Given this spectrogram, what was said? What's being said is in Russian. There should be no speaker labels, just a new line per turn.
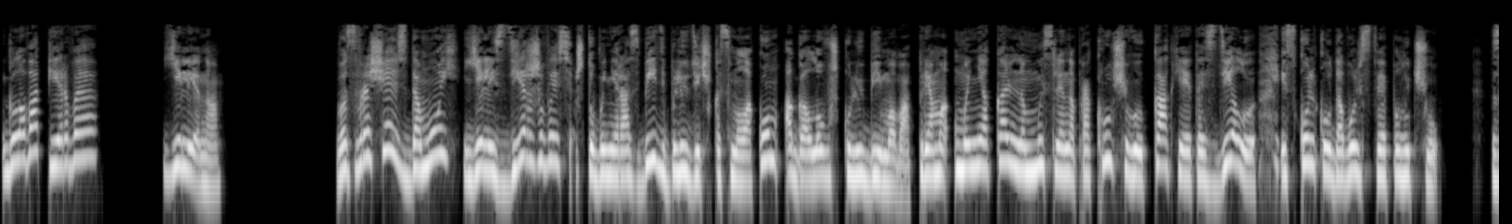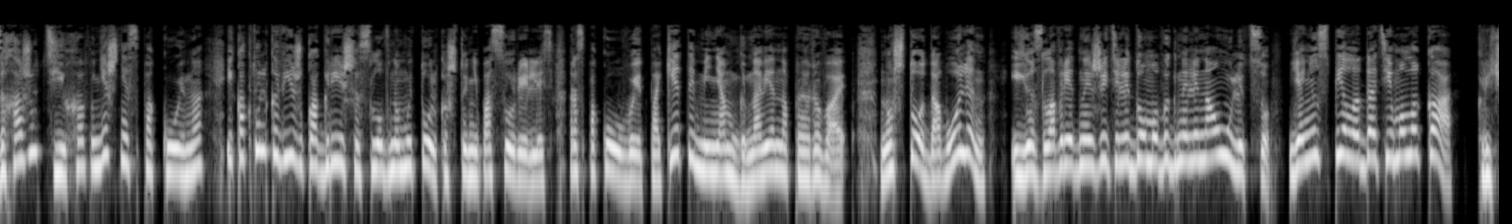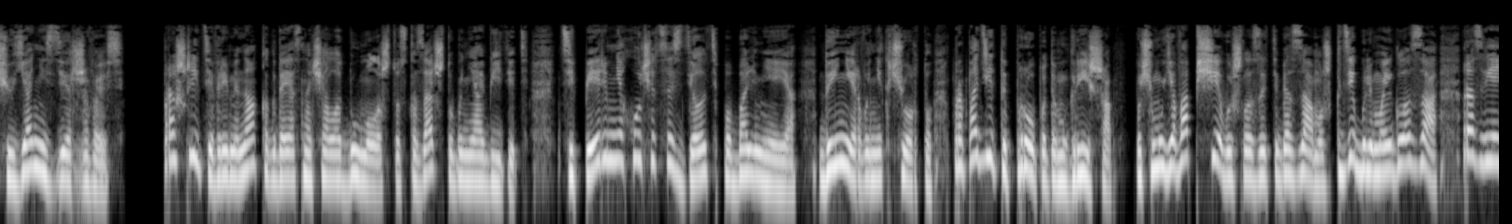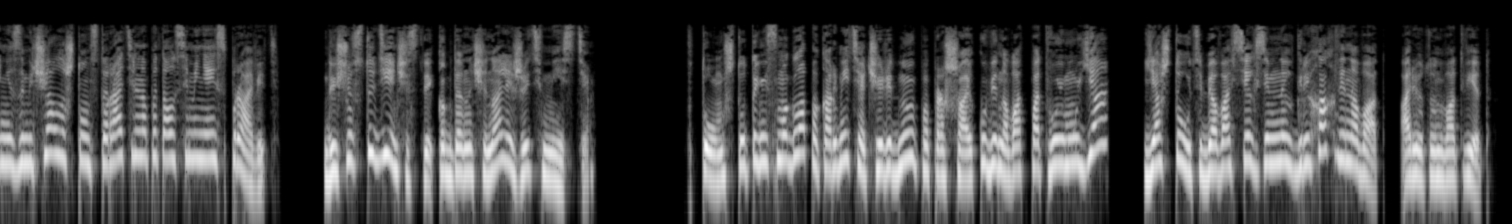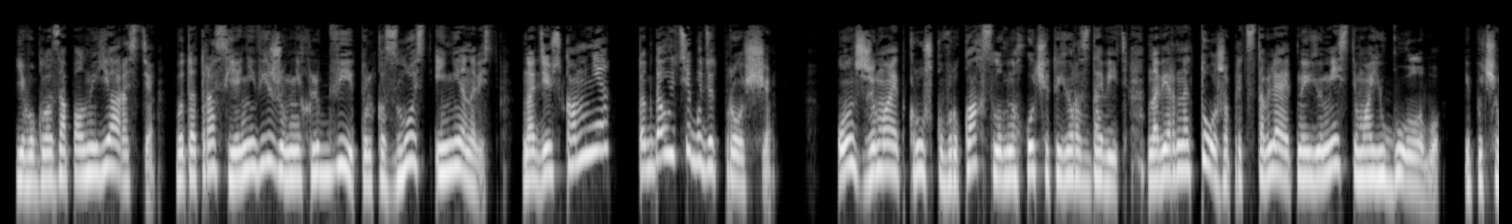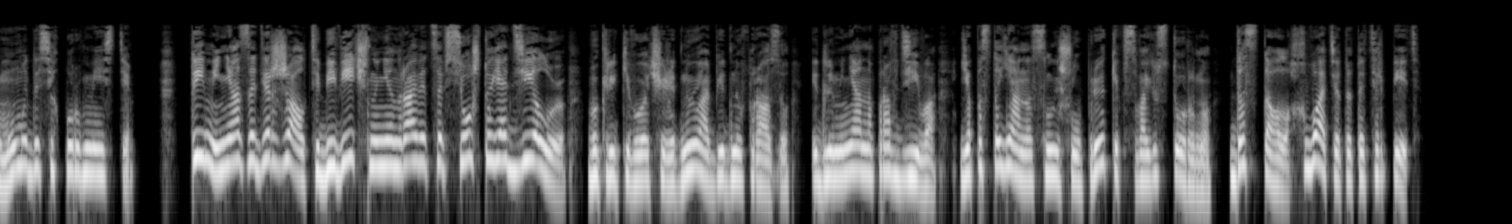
Глава первая. Елена. Возвращаюсь домой, еле сдерживаясь, чтобы не разбить блюдечко с молоком о головушку любимого. Прямо маниакально мысленно прокручиваю, как я это сделаю и сколько удовольствия получу. Захожу тихо, внешне спокойно, и как только вижу, как Гриша, словно мы только что не поссорились, распаковывает пакеты, меня мгновенно прорывает. «Но что, доволен? Ее зловредные жители дома выгнали на улицу. Я не успела дать ей молока. Кричу я, не сдерживаясь. Прошли те времена, когда я сначала думала, что сказать, чтобы не обидеть. Теперь мне хочется сделать побольнее. Да и нервы не к черту. Пропади ты пропадом, Гриша. Почему я вообще вышла за тебя замуж? Где были мои глаза? Разве я не замечала, что он старательно пытался меня исправить? Да еще в студенчестве, когда начинали жить вместе. В том, что ты не смогла покормить очередную попрошайку, виноват, по-твоему, я? «Я что, у тебя во всех земных грехах виноват?» — орет он в ответ. Его глаза полны ярости. В этот раз я не вижу в них любви, только злость и ненависть. Надеюсь, ко мне? Тогда уйти будет проще. Он сжимает кружку в руках, словно хочет ее раздавить. Наверное, тоже представляет на ее месте мою голову. И почему мы до сих пор вместе? «Ты меня задержал! Тебе вечно не нравится все, что я делаю!» Выкрикиваю очередную обидную фразу. И для меня она правдива. Я постоянно слышу упреки в свою сторону. «Достало! Хватит это терпеть!»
